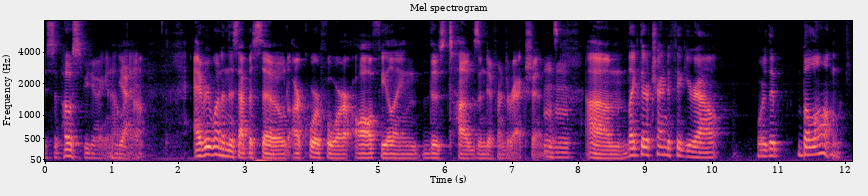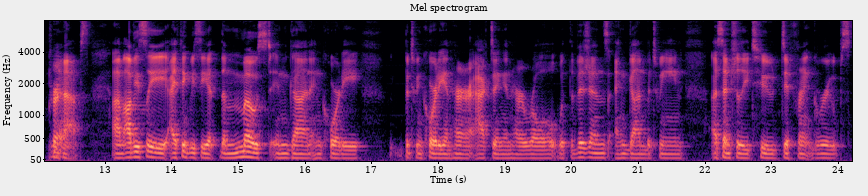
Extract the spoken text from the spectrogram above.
is supposed to be doing in LA. Yeah. Everyone in this episode, our core four, are all feeling those tugs in different directions. Mm-hmm. Um, like they're trying to figure out where they belong, perhaps. Um, obviously, I think we see it the most in Gunn and Cordy, between Cordy and her acting in her role with the visions, and Gunn between essentially two different groups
